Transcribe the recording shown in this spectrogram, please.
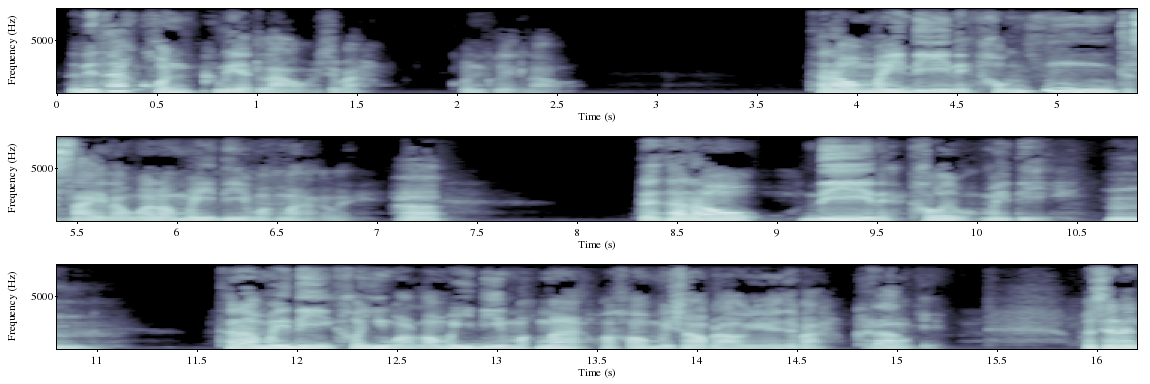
แต่นี้ถ้าคนเกลียดเราใช่ปะคนเกลียดเรา ถ้าเราไม่ดีเนี่ยเขายิ่งจะใส่เราว่าเราไม่ดีมากๆเลยฮะแต่ถ้าเราดีเนี่ยเขาก็จะบอกไม่ดี อืม ถ้าเราไม่ดีเขายิ่งบอกเราไม่ดีมากๆเพราะเขาไม่ชอบเราอย่างนี้ใช่ปะครับโอเคเพราะฉะนั้น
